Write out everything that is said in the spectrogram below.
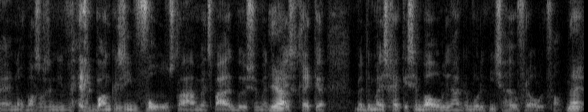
en nogmaals, als in die werkbanken zien vol staan met spuitbussen, met, Ja. de meest gekke, met de meest gekke symbolen. Ja, daar word ik niet zo heel vrolijk van. nee.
